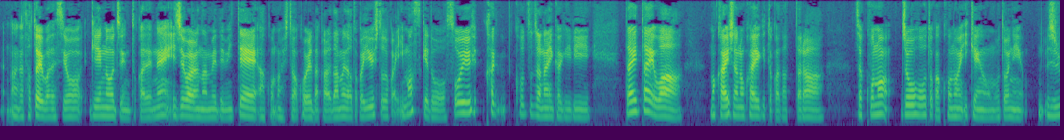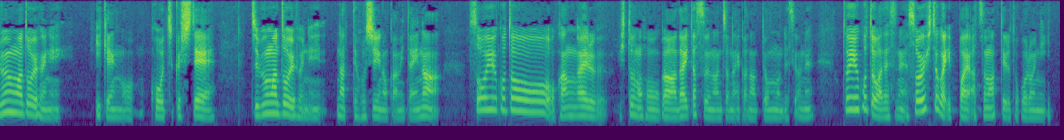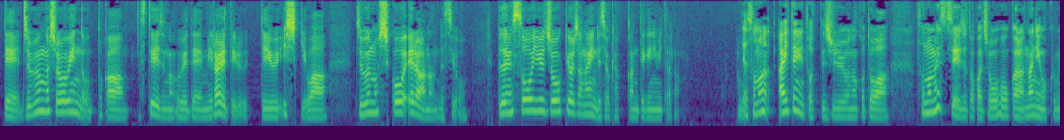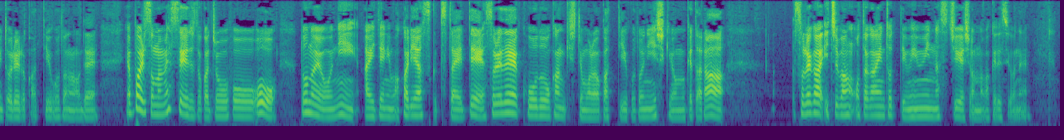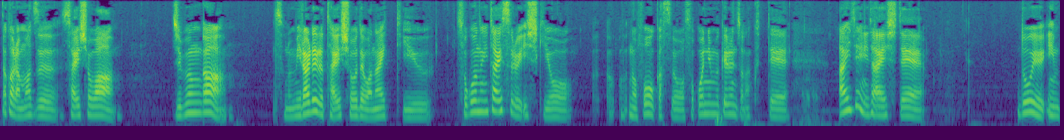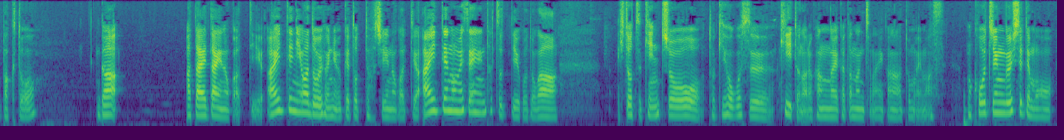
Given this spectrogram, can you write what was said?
なんか例えばですよ、芸能人とかでね、意地悪な目で見て、あ、この人はこれだからダメだとか言う人とかいますけど、そういうことじゃない限り、大体は、まあ、会社の会議とかだったら、じゃあこの情報とかこの意見をもとに、自分はどういうふうに意見を構築して、自分はどういうふうになってほしいのかみたいな、そういうことを考える人の方が大多数なんじゃないかなって思うんですよね。ということはですね、そういう人がいっぱい集まっているところに行って、自分がショーウィンドウとかステージの上で見られているっていう意識は自分の思考エラーなんですよ。別にそういう状況じゃないんですよ、客観的に見たら。で、その相手にとって重要なことは、そのメッセージとか情報から何を汲み取れるかっていうことなので、やっぱりそのメッセージとか情報をどのように相手に分かりやすく伝えて、それで行動を喚起してもらうかっていうことに意識を向けたら、それが一番お互いにとってウィンウィンなシチュエーションなわけですよね。だからまず最初は、自分がその見られる対象ではないっていう、そこに対する意識を、のフォーカスをそこに向けるんじゃなくて、相手に対してどういうインパクトが与えたいのかっていう、相手にはどういうふうに受け取ってほしいのかっていう、相手の目線に立つっていうことが、一つ緊張を解きほぐすキーとなる考え方なんじゃないかなと思います。ま、コーチングしてても、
